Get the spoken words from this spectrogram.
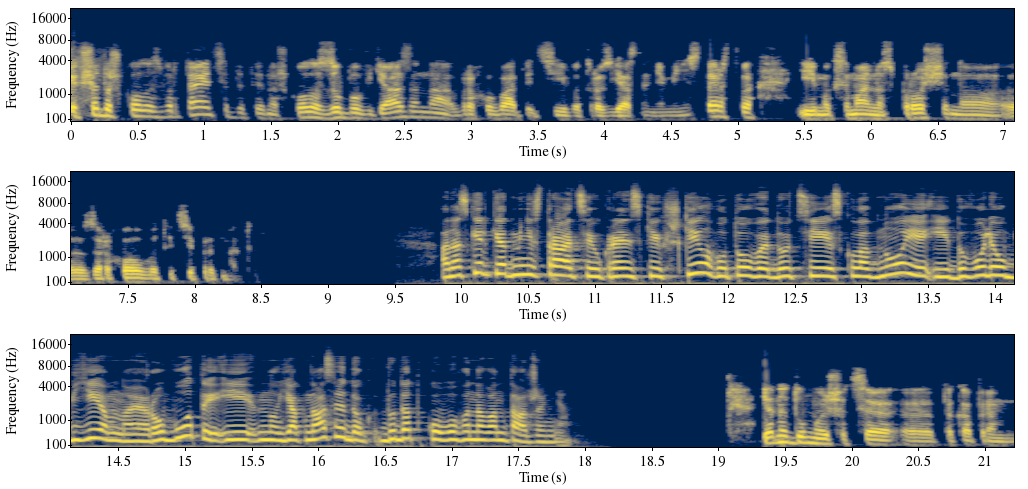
Якщо до школи звертається дитина, школа зобов'язана врахувати ці от роз'яснення міністерства і максимально спрощено е, зараховувати ці предмети. А наскільки адміністрації українських шкіл готові до цієї складної і доволі об'ємної роботи, і ну як наслідок додаткового навантаження? Я не думаю, що це е, така прям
